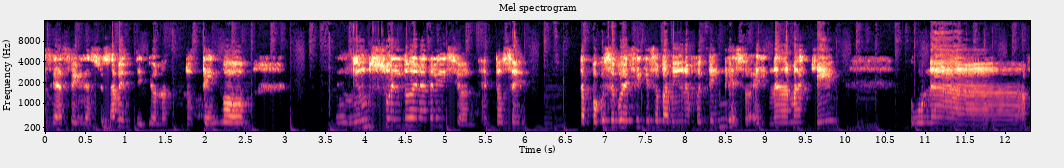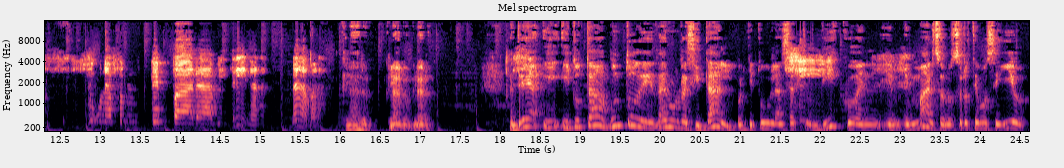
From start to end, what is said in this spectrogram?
se hace graciosamente. Yo no, no tengo ni un sueldo de la televisión, entonces tampoco se puede decir que eso para mí es una fuente de ingreso, es nada más que una, una fuente para vitrina, nada más. Claro, claro, claro. Andrea, y, y, tú estabas a punto de dar un recital, porque tú lanzaste sí. un disco en, en, en, marzo, nosotros te hemos seguido.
